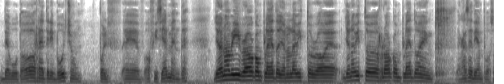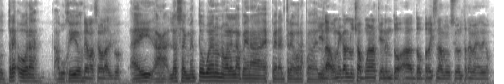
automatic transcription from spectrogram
debutó Retribution por, eh, oficialmente. Yo no vi Raw completo, yo no lo he visto Raw, eh, yo no he visto Raw completo en, en hace tiempo. Son tres horas, aburrido. Demasiado largo. Ahí, ajá, los segmentos buenos no vale la pena esperar tres horas para Y verlo. las únicas luchas buenas tienen dos, ah, dos breaks de anuncio entre medio.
